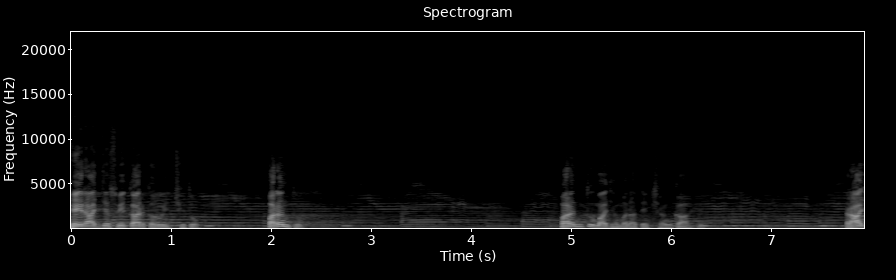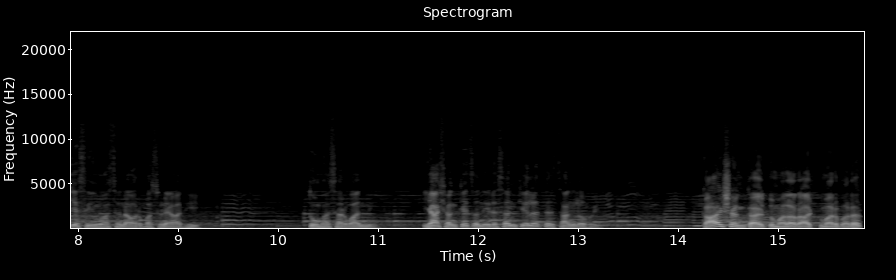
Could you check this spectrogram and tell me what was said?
हे राज्य स्वीकार करू इच्छितो. परंतु परंतु माझ्या मनात एक शंका आहे. राजसिंहासनावर बसण्याआधी तुम्हा सर्वांनी या शंकेचं निरसन केलं तर चांगलं होईल. काय शंका आहे तुम्हाला राजकुमार भरत?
